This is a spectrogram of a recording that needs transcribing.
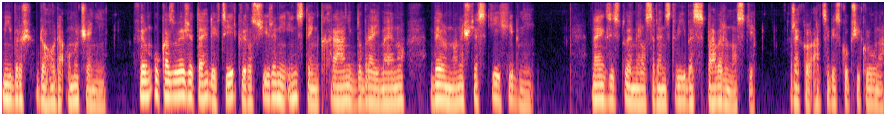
nýbrž dohoda o mlčení. Film ukazuje, že tehdy v církvi rozšířený instinkt chránit dobré jméno byl na neštěstí chybný. Neexistuje milosedenství bez spravedlnosti, řekl arcibiskup Šikluna.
